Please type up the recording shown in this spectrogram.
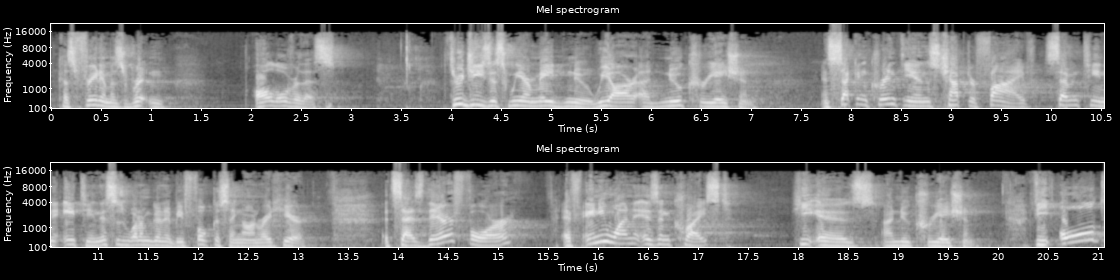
because freedom is written all over this. Through Jesus, we are made new. We are a new creation. In 2 Corinthians chapter 5, 17 and 18, this is what I'm going to be focusing on right here. It says, Therefore, if anyone is in Christ, he is a new creation. The old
